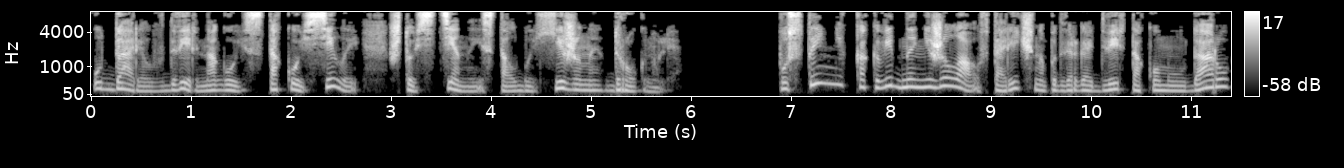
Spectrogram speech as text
ударил в дверь ногой с такой силой, что стены и столбы хижины дрогнули. Пустынник, как видно, не желал вторично подвергать дверь такому удару,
